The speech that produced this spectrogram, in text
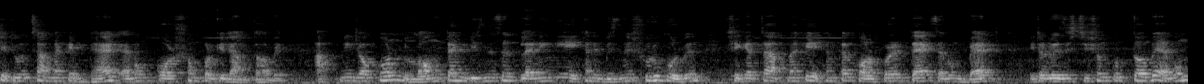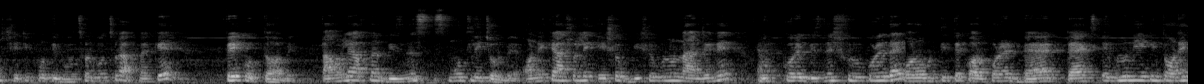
সেটি হচ্ছে আপনাকে ভ্যাট এবং কর সম্পর্কে জানতে হবে। আপনি যখন লং টাইম বিজনেসের প্ল্যানিং নিয়ে এখানে বিজনেস শুরু করবেন, সেক্ষেত্রে আপনাকে এখানকার কর্পোরেট ট্যাক্স এবং ব্যাট এটা রেজিস্ট্রেশন করতে হবে এবং সেটি প্রতি বছর বছর আপনাকে পে করতে হবে। তাহলে আপনার বিজনেস স্মুথলি চলবে। অনেকে আসলে এসব বিষয়গুলো না জেনে হুট করে বিজনেস শুরু করে দেয়, পরবর্তীতে কর্পোরেট ভ্যাট ট্যাক্স এগুলো নিয়ে কিন্তু অনেক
